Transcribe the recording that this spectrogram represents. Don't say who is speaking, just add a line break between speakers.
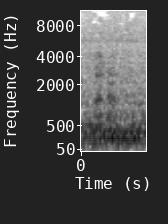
kami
